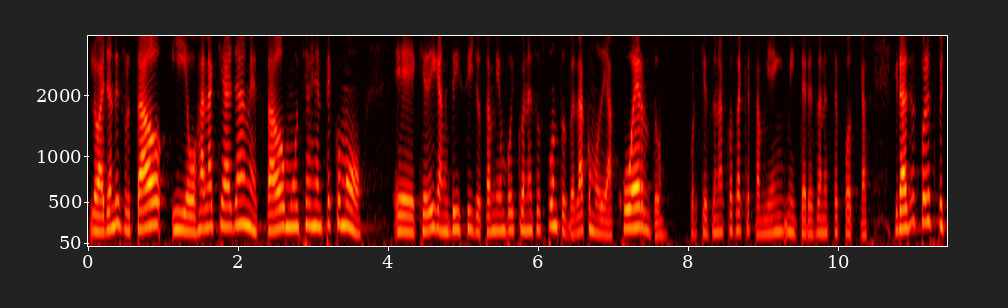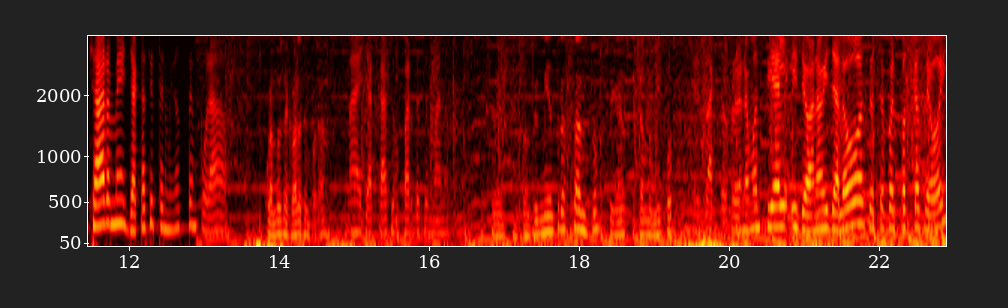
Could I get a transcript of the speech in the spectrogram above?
lo hayan disfrutado y ojalá que hayan estado mucha gente como eh, que digan, di, sí, yo también voy con esos puntos, ¿verdad? Como de acuerdo, porque es una cosa que también me interesa en este podcast. Gracias por escucharme. Ya casi termino temporada. ¿Cuándo se acaba la temporada? Madre, ya casi un par de semanas. Excelente. Entonces, mientras tanto, sigan escuchando mi podcast. Exacto. René Montiel y Joana Villalobos. Este fue el podcast de hoy.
